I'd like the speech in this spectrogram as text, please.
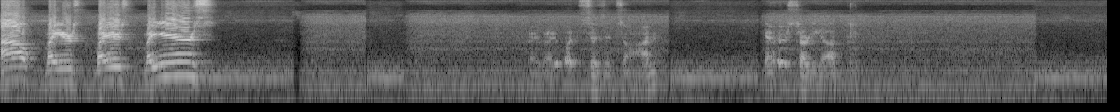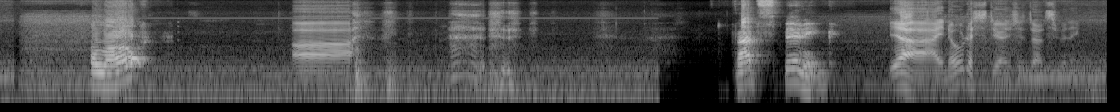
Ow! My ears! My ears! My ears! Right, right, what says it's on? Yeah, they're starting up. Hello? Uh... That's spinning. yeah, I noticed your engines aren't spinning.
